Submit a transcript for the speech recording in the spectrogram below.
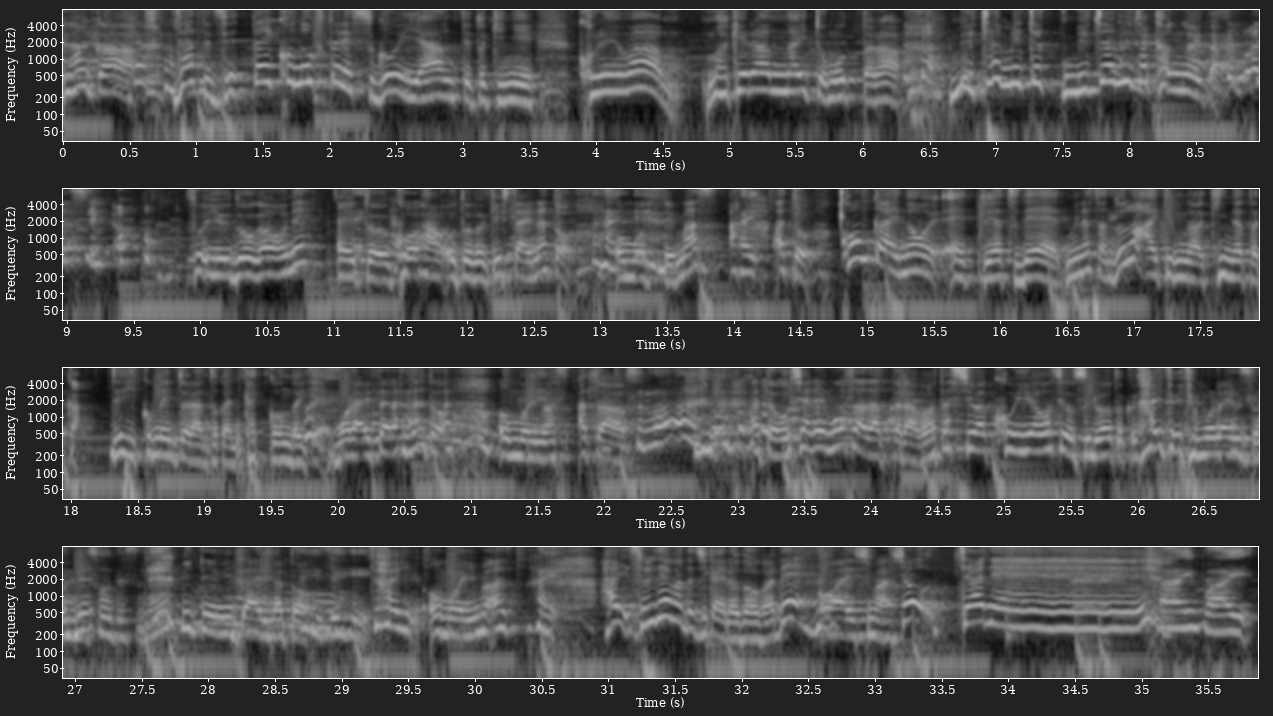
なんかだって絶対この2人すごいやんって時にこれは負けらんないと思ったらめちゃめちゃめちゃめちゃ考えた そういう動画をね、えーと後半お届けしたいなと思ってます、あ はい。あと今回の、えー、とやつで皆さんどのアイテムが気になったかぜひコメント欄とかに書き込んどいて もらえたらなと思います。あとは あとおしゃれモサだったら私はこういう合わせをするわとか書いといてもらえるとねそうですね。見てみたいなと。ぜひぜひ。はい思います。はい。はい、それではまた次回の動画でお会いしましょう。じゃあねー。バイバイ。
